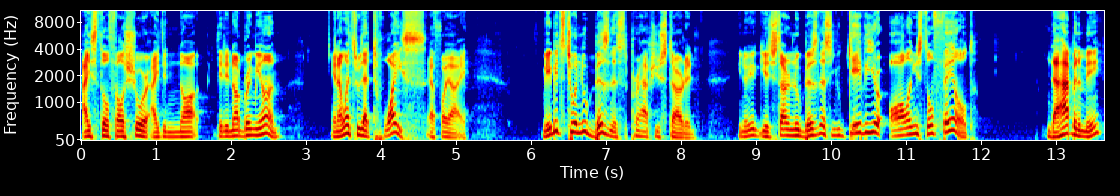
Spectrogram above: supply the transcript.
I still fell short. I did not. They did not bring me on, and I went through that twice. FYI. Maybe it's to a new business. Perhaps you started. You know, you, you start a new business and you gave it your all, and you still failed. That happened to me.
